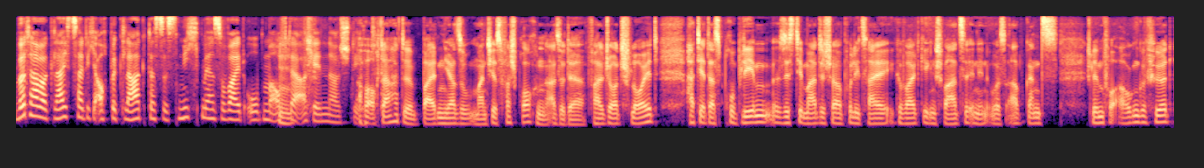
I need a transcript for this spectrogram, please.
wird aber gleichzeitig auch beklagt, dass es nicht mehr so weit oben auf hm. der Agenda steht. Aber auch da hatte Biden ja so manches versprochen. Also der Fall George Floyd hat ja das Problem systematischer Polizeigewalt gegen Schwarze in den USA ganz schlimm vor Augen geführt.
